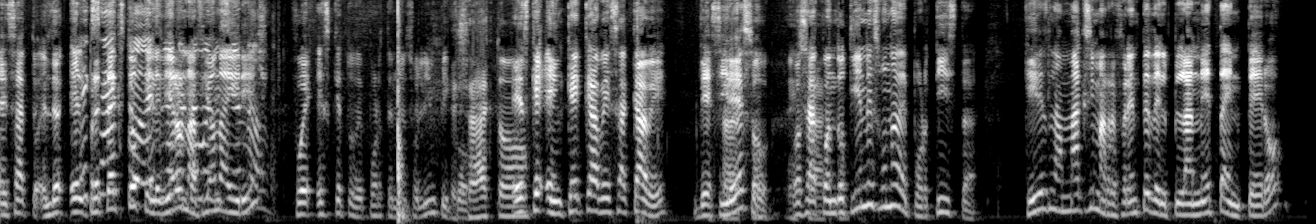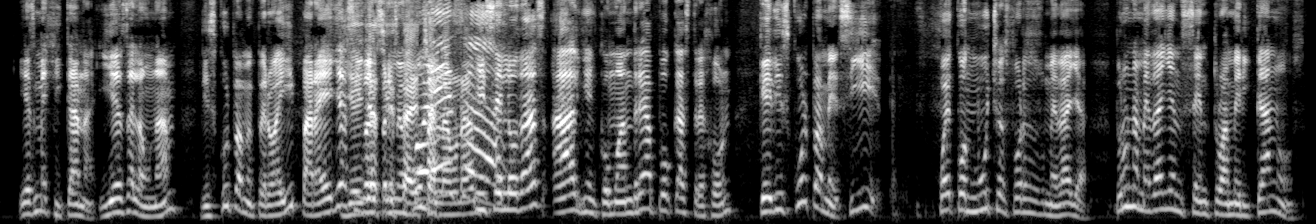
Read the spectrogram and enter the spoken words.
exacto, el, de- el Exacto, pretexto que le dieron que a Fiona diciendo. Irish fue es que tu deporte no es olímpico. Exacto. Es que en qué cabeza cabe decir Exacto, eso. O sea, exacto. cuando tienes una deportista que es la máxima referente del planeta entero y es mexicana y es de la UNAM, discúlpame, pero ahí para ella Y sí ella va el sí premio está Puma. hecha en la Por UNAM. eso. Y se lo das a alguien como Andrea Pocastrejón, que discúlpame, sí fue con mucho esfuerzo su medalla, pero una medalla en centroamericanos.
